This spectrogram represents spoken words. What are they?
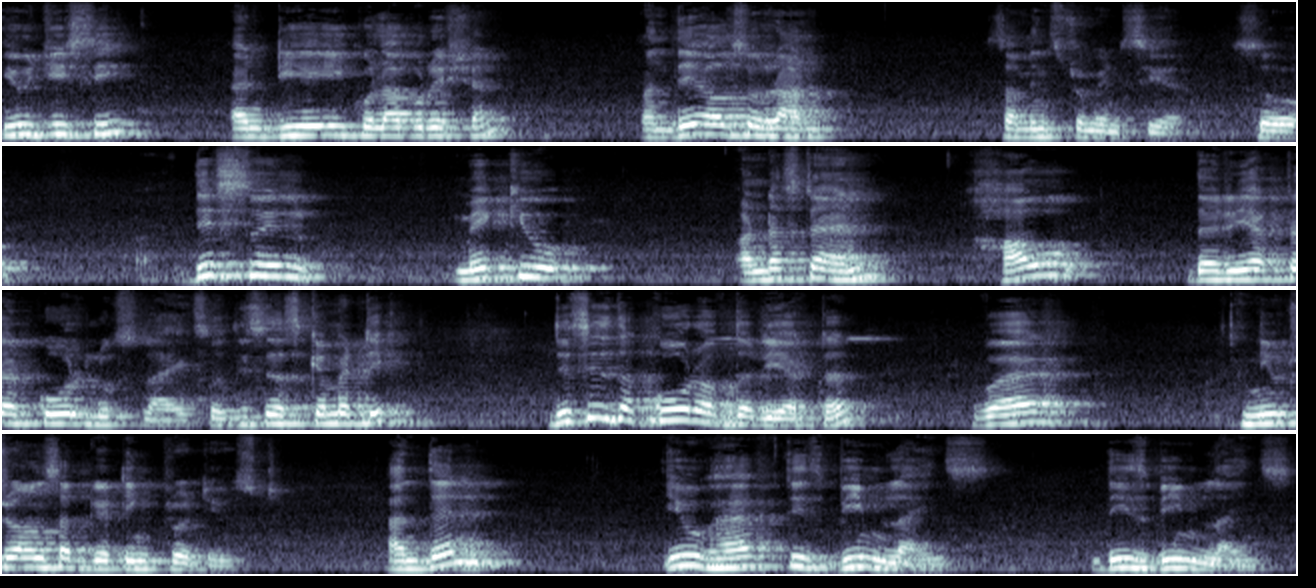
UGC and DAE collaboration and they also run some instruments here. So this will make you understand how the reactor core looks like. So this is a schematic. This is the core of the reactor where neutrons are getting produced. And then you have these beam lines these beam lines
